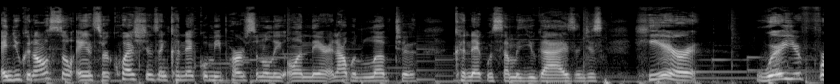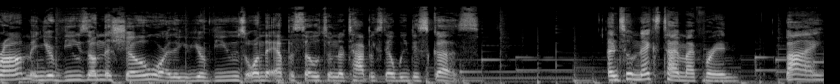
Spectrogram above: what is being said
and you can also answer questions and connect with me personally on there. And I would love to connect with some of you guys and just hear where you're from and your views on the show or your views on the episodes and the topics that we discuss. Until next time, my friend, bye.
